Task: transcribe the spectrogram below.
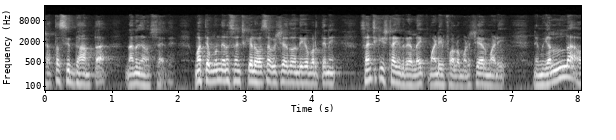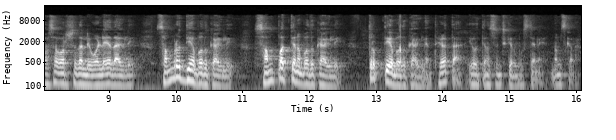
ಶತಸಿದ್ಧ ಅಂತ ನನಗನ್ನಿಸ್ತಾ ಇದೆ. ಮತ್ತು ಮುಂದಿನ ಸಂಚಿಕೆಯಲ್ಲಿ ಹೊಸ ವಿಷಯದೊಂದಿಗೆ ಬರ್ತೀನಿ. ಸಂಚಿಕೆ ಇಷ್ಟ ಆಗಿದ್ರೆ ಲೈಕ್ ಮಾಡಿ, ಫಾಲೋ ಮಾಡಿ, ಶೇರ್ ಮಾಡಿ. ನಿಮಗೆಲ್ಲ ಹೊಸ ವರ್ಷದಲ್ಲಿ ಒಳ್ಳೆಯದಾಗಲಿ, ಸಮೃದ್ಧಿಯ ಬದುಕಾಗಲಿ, ಸಂಪತ್ತಿನ ಬದುಕಾಗಲಿ ತೃಪ್ತಿಯ ಬದುಕಾಗಲಿ ಅಂತ ಹೇಳ್ತಾ ಇವತ್ತಿನ ಸಂಚಿಕೆಯನ್ನು ಮುಗಿಸ್ತೇನೆ. ನಮಸ್ಕಾರ.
